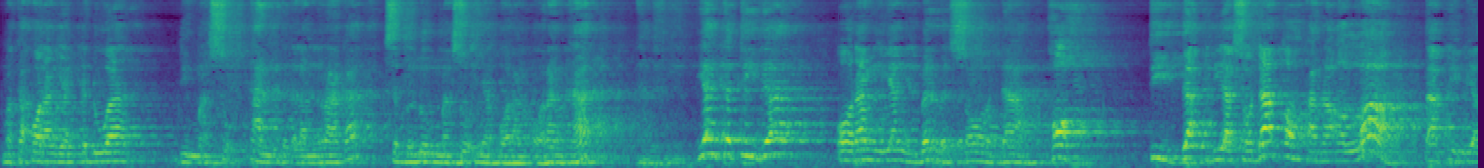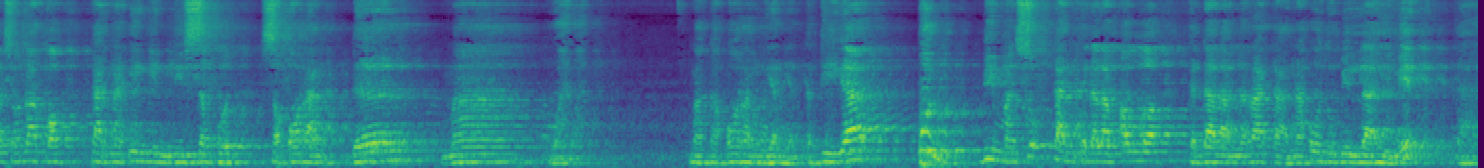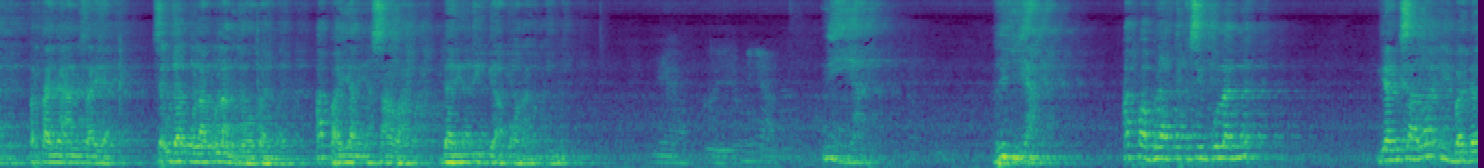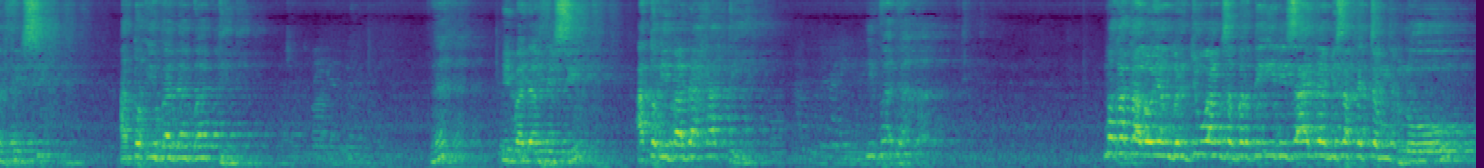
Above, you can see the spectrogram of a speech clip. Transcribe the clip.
Maka orang yang kedua dimasukkan ke dalam neraka sebelum masuknya orang-orang kafir. Yang ketiga orang yang bersodakoh. Tidak dia sodakoh karena Allah, tapi dia sodakoh karena ingin disebut seorang dermawan. Maka orang yang yang ketiga pun dimasukkan ke dalam Allah, ke dalam neraka. Naudzubillahi min Pertanyaan saya, saya udah ulang-ulang jawabannya. Apa yang salah dari tiga orang ini? niat. Ria. Apa berarti kesimpulannya? Yang salah ibadah fisik atau ibadah batin? Hah? Ibadah fisik atau ibadah hati? Ibadah. Maka kalau yang berjuang seperti ini saja bisa kecemplung,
